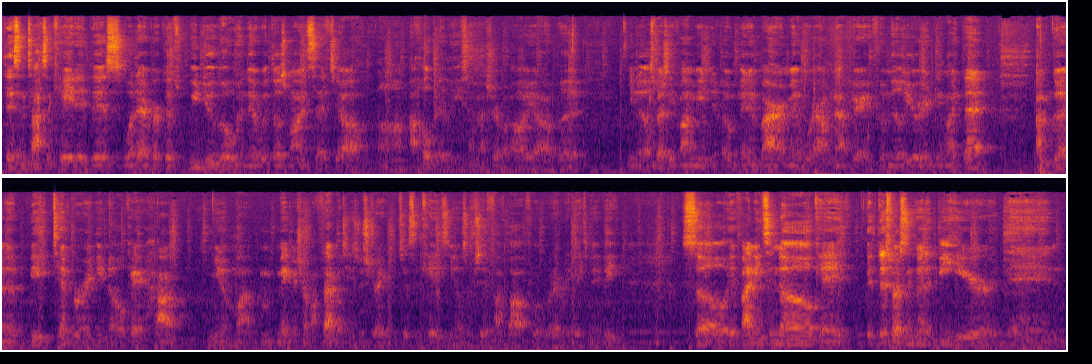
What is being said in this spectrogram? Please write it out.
this intoxicated, this whatever, because we do go in there with those mindsets, y'all. Um, I hope at least. I'm not sure about all y'all, but you know, especially if I'm in an environment where I'm not very familiar or anything like that, I'm gonna be tempering, you know, okay, how, you know, my making sure my faculties are straight, just in case, you know, some shit pop off or whatever the case may be. So if I need to know, okay, if this person's gonna be here, then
